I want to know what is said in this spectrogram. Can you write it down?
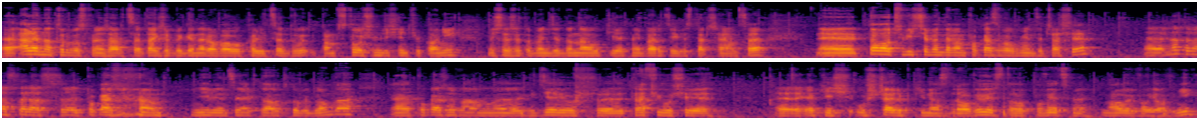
E, ale na turbosprężarce, tak żeby generował okolice tam 180 koni. Myślę, że to będzie do nauki jak najbardziej wystarczające. E, To oczywiście będę Wam pokazywał w międzyczasie. E, Natomiast teraz e, pokażę Wam mniej więcej jak to autko wygląda. Pokażę Wam gdzie już trafiło się jakieś uszczerbki na zdrowiu. Jest to powiedzmy mały wojownik.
